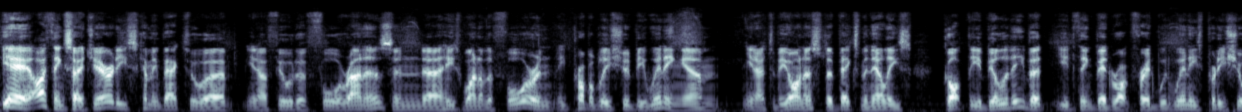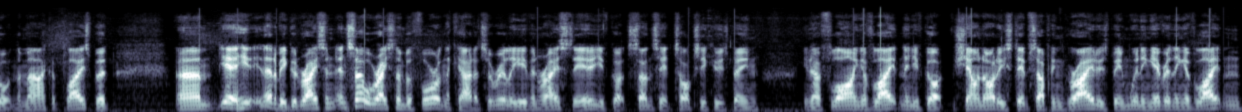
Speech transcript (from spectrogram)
Yeah, I think so, Jared. He's coming back to a you know a field of four runners, and uh, he's one of the four, and he probably should be winning. Um, you know, to be honest, the Bex Manelli's got the ability, but you'd think Bedrock Fred would win. He's pretty short in the marketplace, but um, yeah, he, that'll be a good race. And, and so will race number four on the card. It's a really even race there. You've got Sunset Toxic, who's been, you know, flying of late, and then you've got Shawnot, who steps up in grade, who's been winning everything of late, and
